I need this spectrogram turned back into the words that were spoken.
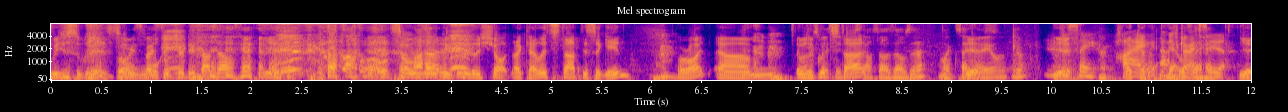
we just we had Were someone we supposed to walking, introduce ourselves? had someone walking through the shot. Okay, let's start this again. All right. Um, it was a good Supposed introduce start. ourselves there? Like say Yes. hey or whatever? Yeah. Just say hi Okay. after we'll I say say hey. that. Yeah,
